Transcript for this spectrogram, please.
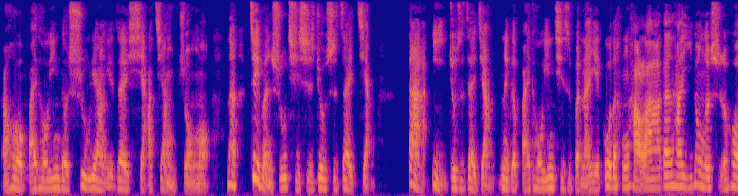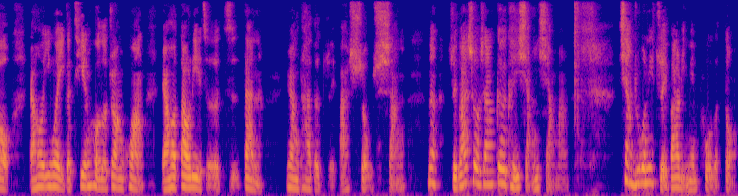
然后白头鹰的数量也在下降中哦。那这本书其实就是在讲大意，就是在讲那个白头鹰其实本来也过得很好啦，但是它移动的时候，然后因为一个天候的状况，然后盗猎者的子弹呢，让它的嘴巴受伤。那嘴巴受伤，各位可以想一想嘛，像如果你嘴巴里面破个洞，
